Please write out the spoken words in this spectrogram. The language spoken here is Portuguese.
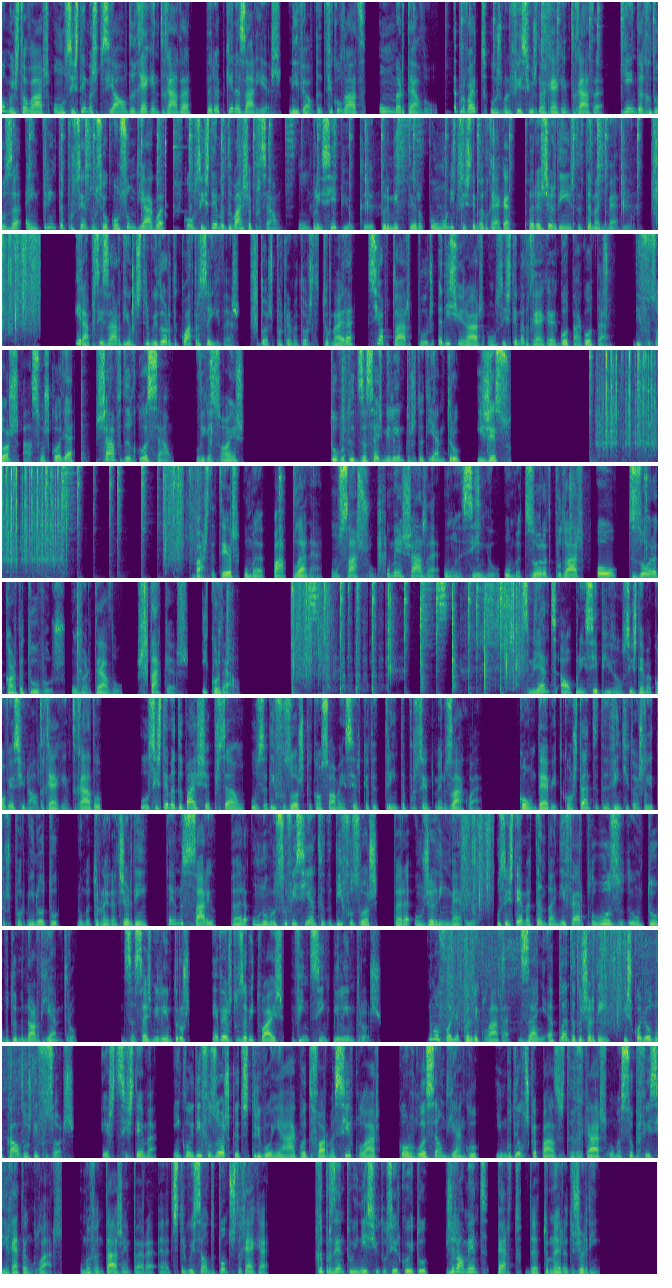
Como instalar um sistema especial de rega enterrada para pequenas áreas? Nível de dificuldade: um martelo. Aproveite os benefícios da rega enterrada e ainda reduza em 30% o seu consumo de água com o sistema de baixa pressão, um princípio que permite ter um único sistema de rega para jardins de tamanho médio. Irá precisar de um distribuidor de quatro saídas, dois programadores de torneira, se optar por adicionar um sistema de rega gota a gota, difusores à sua escolha, chave de regulação, ligações, tubo de 16 mm de diâmetro e gesso Basta ter uma pá plana, um sacho, uma enxada, um ancinho, uma tesoura de podar ou tesoura corta-tubos, um martelo, estacas e cordel. Semelhante ao princípio de um sistema convencional de rega enterrado, o sistema de baixa pressão usa difusores que consomem cerca de 30% menos água. Com um débito constante de 22 litros por minuto numa torneira de jardim, tem o necessário para um número suficiente de difusores para um jardim médio. O sistema também difere pelo uso de um tubo de menor diâmetro, 16 mm, em vez dos habituais 25 mm. Numa folha quadriculada, desenhe a planta do jardim e escolha o local dos difusores. Este sistema inclui difusores que distribuem a água de forma circular com regulação de ângulo e modelos capazes de regar uma superfície retangular uma vantagem para a distribuição de pontos de rega. Representa o início do circuito, geralmente perto da torneira do jardim.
